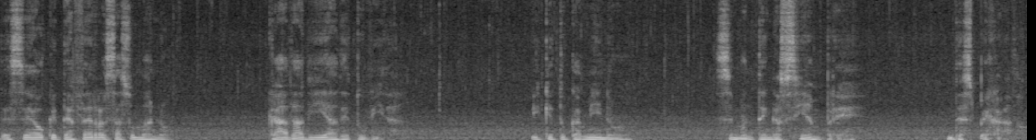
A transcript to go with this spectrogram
Deseo que te aferres a su mano cada día de tu vida y que tu camino se mantenga siempre despejado.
